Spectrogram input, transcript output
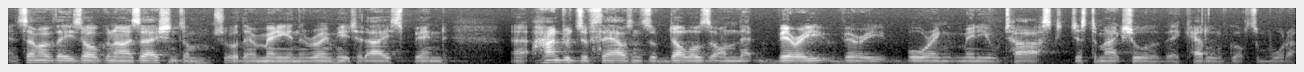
And some of these organisations, I'm sure there are many in the room here today, spend uh, hundreds of thousands of dollars on that very, very boring menial task just to make sure that their cattle have got some water.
